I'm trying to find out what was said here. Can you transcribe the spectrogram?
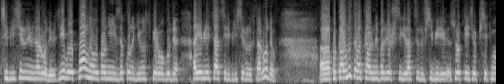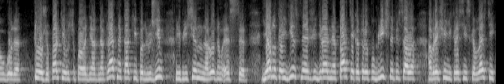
с репрессированными народами, требуя полного выполнения закона 91 года о реабилитации репрессированных народов, По калмыкам, отправленные подвергшиеся геноциду в Сибири 43-57 года, тоже партия выступала неоднократно, как и по другим репрессированным народам СССР. «Яблоко» – единственная федеральная партия, которая публично писала обращение к российской власти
